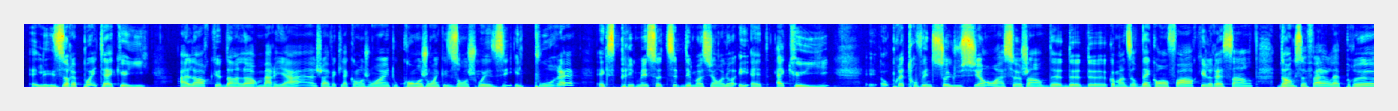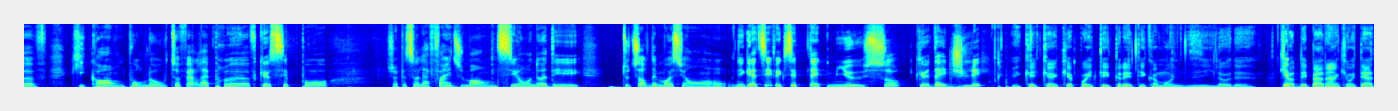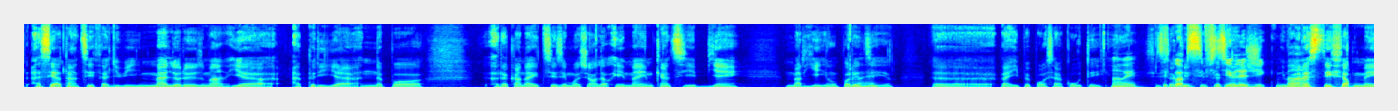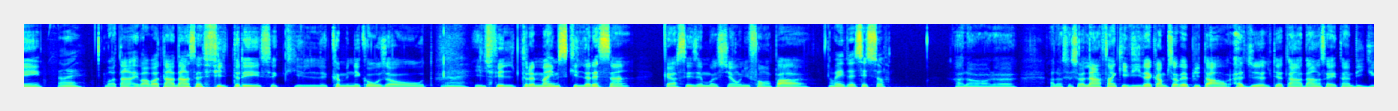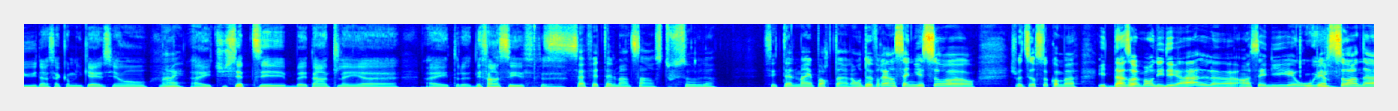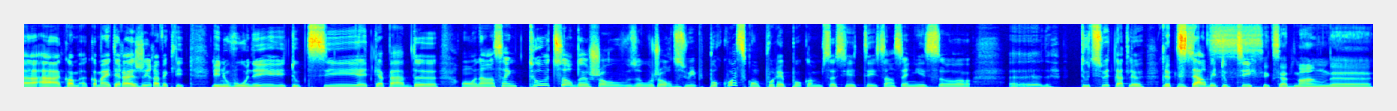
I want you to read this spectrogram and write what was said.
ils n'auraient pas été accueillis. Alors que dans leur mariage avec la conjointe ou conjoint qu'ils ont choisi, ils pourraient exprimer ce type d'émotion-là et être accueillis on pourrait trouver une solution à ce genre de, de- de- comment dire, d'inconfort qu'ils ressentent. Donc, se faire la preuve qui compte pour l'autre, se faire la preuve que c'est pas, j'appelle ça la fin du monde si on a des toutes sortes d'émotions négatives et que c'est peut-être mieux ça que d'être gelé. Quelqu'un qui n'a pas été traité, comme on le dit, là, de, a- par des parents qui ont été assez attentifs à lui, malheureusement, il a appris à ne pas reconnaître ces émotions-là. Et même quand il est bien marié, on pourrait Ouais. dire, euh, ben, il peut passer à côté. Il- Ah c'est comme qui- si physiologiquement. Il va rester fermé. Ouais, Il va, ten- il va avoir tendance à filtrer ce qu'il communique aux autres. ouais. Il filtre même ce qu'il ressent, car ses émotions lui font peur. Oui, ben, c'est ça. Alors, euh, alors c'est ça. L'enfant qui vivait comme ça, ben, plus tard, adulte, il a tendance à être ambigu dans sa communication, Ouais. à être susceptible, être enclin à, à être défensif. euh. Ça fait tellement de sens, tout ça, là. C'est tellement important. là. On devrait enseigner ça, euh, je veux dire ça comme... euh, dans un monde idéal, euh, enseigner aux Oui. personnes à, à com- comment interagir avec les, les nouveau-nés, les tout-petits, être capable de... On enseigne toutes sortes de choses aujourd'hui. Puis pourquoi est-ce qu'on pourrait pas, comme société, s'enseigner ça euh, tout de suite quand le, le petit arbre est tout petit? C'est que ça demande, euh,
